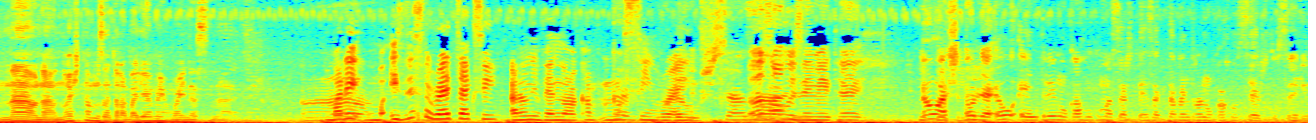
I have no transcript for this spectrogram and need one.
Não, não, nós estamos a trabalhar mesmo aí na cidade. But, it, but is this a red taxi? I don't even know. I can't, I'm not seeing César. vos imitei. Eu acho, olha, eu entrei no carro com uma certeza que estava entrando no carro certo, sério.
